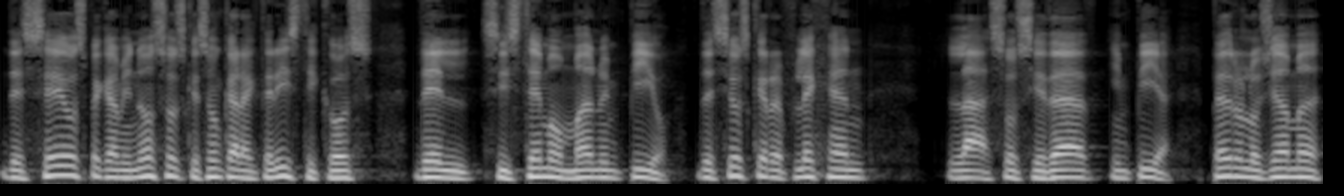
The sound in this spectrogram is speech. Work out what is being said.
deseos pecaminosos que son característicos del sistema humano impío, deseos que reflejan la sociedad impía. Pedro los llama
